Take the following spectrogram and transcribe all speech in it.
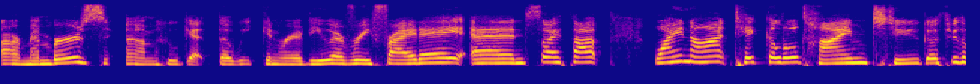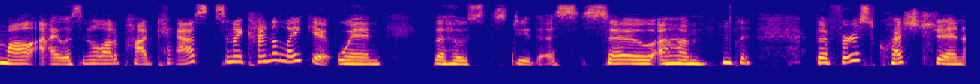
our members um, who get the week in review every Friday. And so I thought, why not take a little time to go through them all? I listen to a lot of podcasts and I kind of like it when the hosts do this. So, um, the first question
